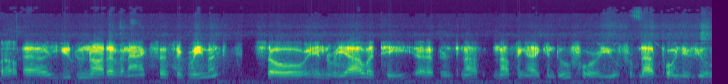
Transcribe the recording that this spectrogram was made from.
Well, uh, you do not have an access agreement, so in reality, uh, there's not nothing I can do for you from that point of view.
